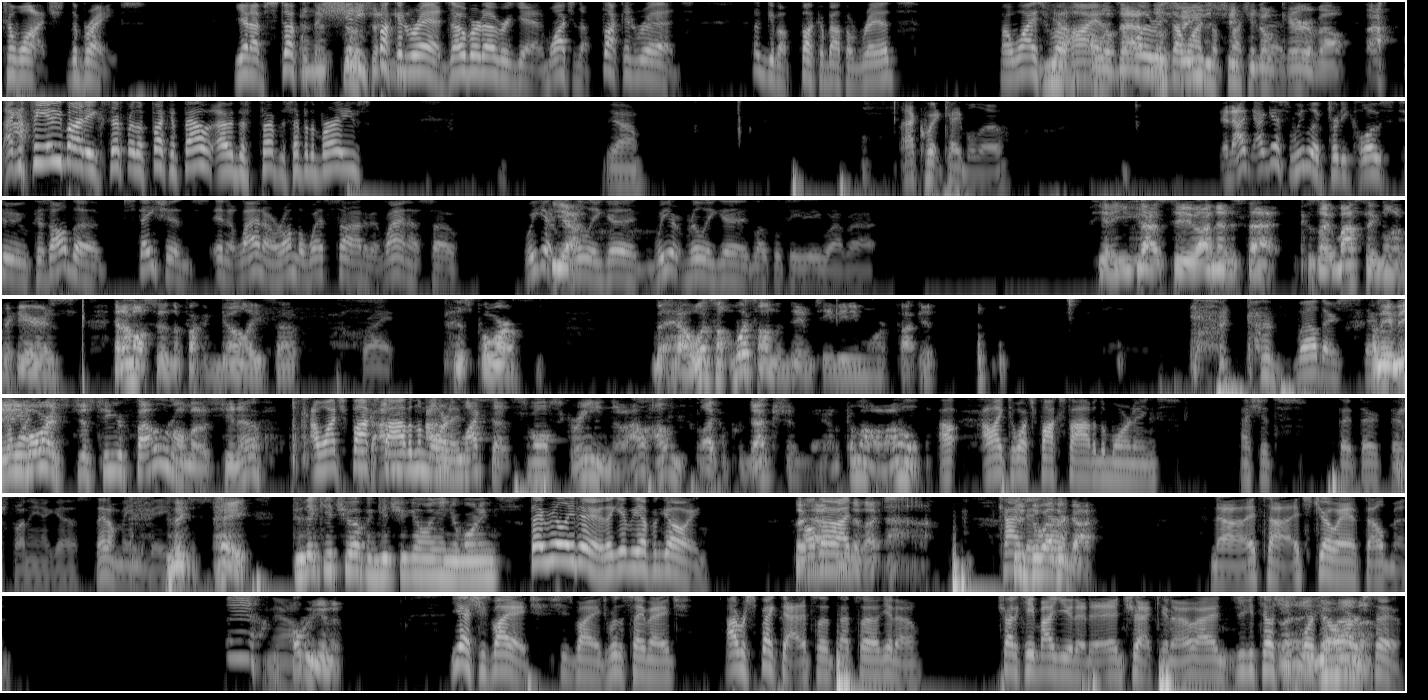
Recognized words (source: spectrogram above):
to watch the Braves. Yet I'm stuck with And the shitty fucking. Reds over and over again. Watching the fucking Reds. I don't give a fuck about the Reds. My wife's from Yeah, Ohio. I love that. They'll show I watch you the the shit you don't Reds. care about. I can see anybody except for the fucking Fal- uh, the except for the Braves. Yeah. I quit cable though. And I, I guess we live pretty close to because all the stations in Atlanta are on the west side of Atlanta, so we get Yeah. really good. We get really good local TV where I'm at. Yeah, you guys do. I noticed that because like my signal over here is, and I'm also in the fucking gully, so Right. piss poor. But hell, what's on what's on the damn TV anymore? Fuck it. well, there's, there's I mean, but I watch- anymore it's just to your phone almost. You know. I watch Fox I Five in the I morning. don't like that small screen though. I, I like a production, man. Come on, I don't. I, I like to watch Fox Five in the mornings. That shit's they're they're, they're funny, I guess. They don't mean to be. Do they, hey, do they get you up and get you going in your mornings? they really do. They get me up and going. They're Although happy. I- They're like, ah, Kind who's of. the weather guy? No, it's uh, it's Joanne Feldman. Eh, Yeah. older unit. Yeah, she's my age. She's my age. We're the same age. I respect that. It's a that's a you know, try to keep my unit in check. You know, and you can tell she's Uh, working on hers too.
